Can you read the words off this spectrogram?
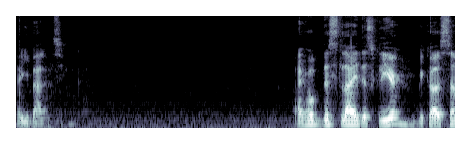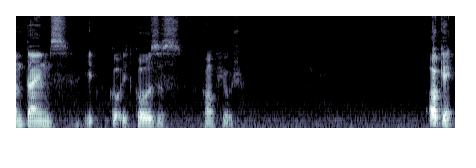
rebalancing. I hope this slide is clear because sometimes it, it causes confusion. Okay,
